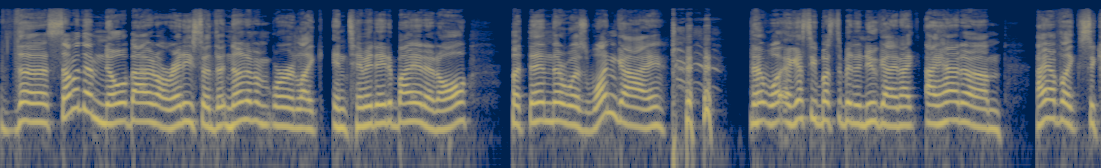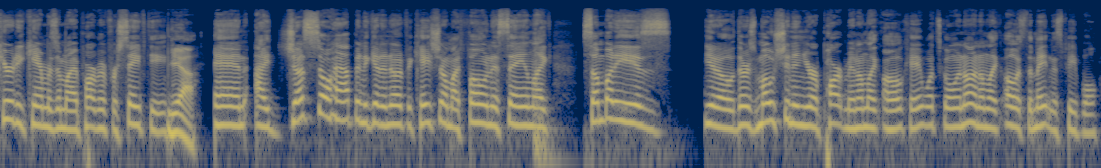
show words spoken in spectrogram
the some of them know about it already, so that none of them were like intimidated by it at all. But then there was one guy that well, I guess he must have been a new guy, and I I had um I have like security cameras in my apartment for safety. Yeah. And I just so happened to get a notification on my phone is saying like somebody is you know there's motion in your apartment. I'm like, oh okay, what's going on? I'm like, oh, it's the maintenance people.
